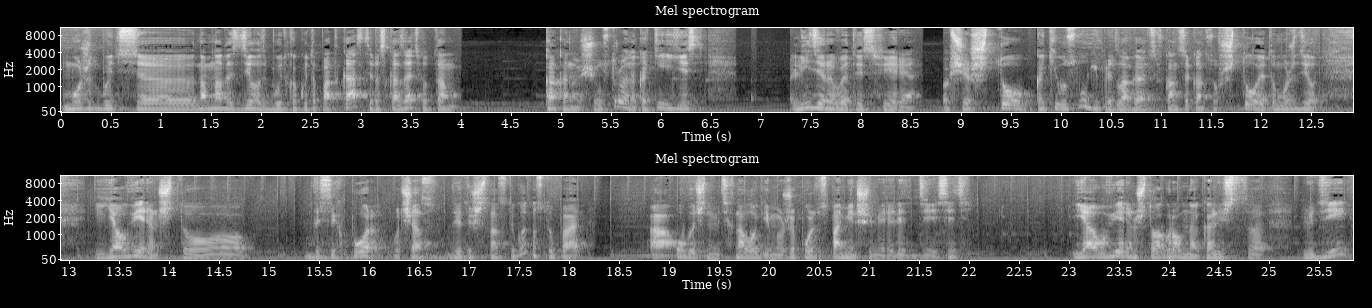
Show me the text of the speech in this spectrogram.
может быть, э, нам надо сделать будет какой-то подкаст и рассказать вот там, как оно вообще устроено, какие есть лидеры в этой сфере, вообще что, какие услуги предлагаются в конце концов, что это может делать. И я уверен, что до сих пор, вот сейчас 2016 год наступает, а облачными технологиями уже пользуются по меньшей мере лет 10. Я уверен, что огромное количество людей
